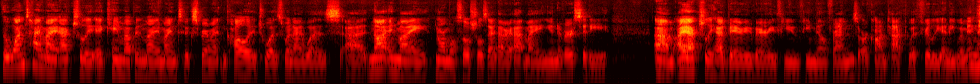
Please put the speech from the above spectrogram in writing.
the one time I actually it came up in my mind to experiment in college was when I was uh, not in my normal socials at at my university. Um, I actually had very very few female friends or contact with really any women.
